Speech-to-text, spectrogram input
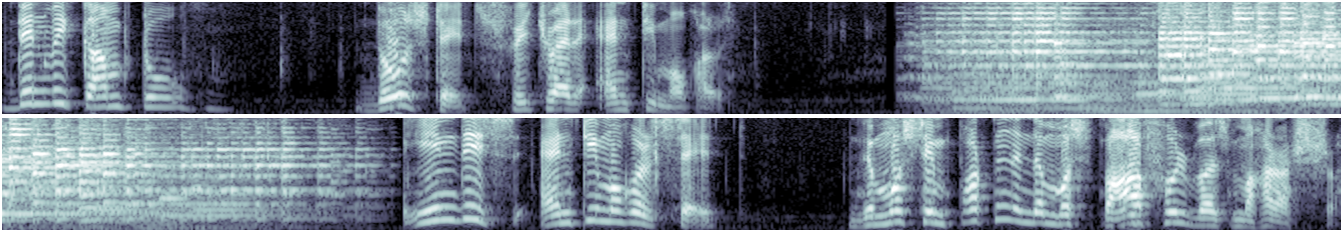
Then we come to those states which were anti-Mughal. In this anti-Mughal state, the most important and the most powerful was Maharashtra.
